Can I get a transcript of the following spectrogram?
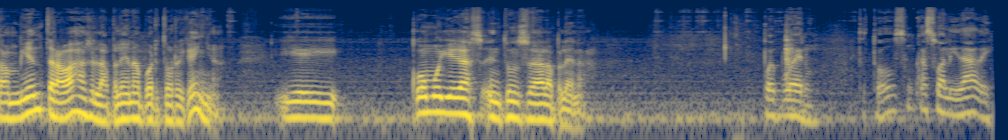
también trabajas en la plena puertorriqueña. ¿Y cómo llegas entonces a la plena? Pues bueno, todos son casualidades.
